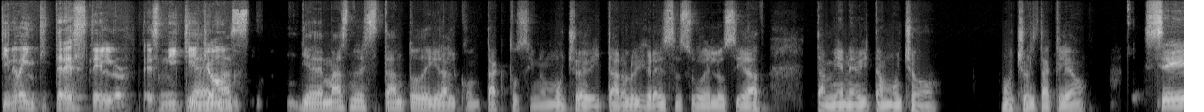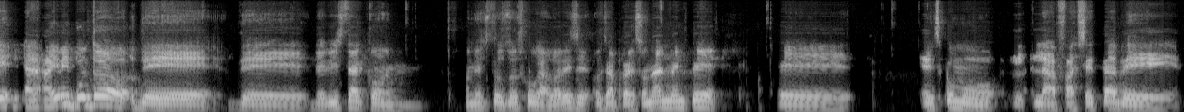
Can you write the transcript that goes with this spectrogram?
Tiene 23 Taylor, es Nicky además, y además no es tanto de ir al contacto, sino mucho de evitarlo y gracias a su velocidad también evita mucho, mucho el tacleo. Sí, ahí mi punto de, de- vista con, con estos dos jugadores, eh, o sea, personalmente eh, es como la, faceta de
